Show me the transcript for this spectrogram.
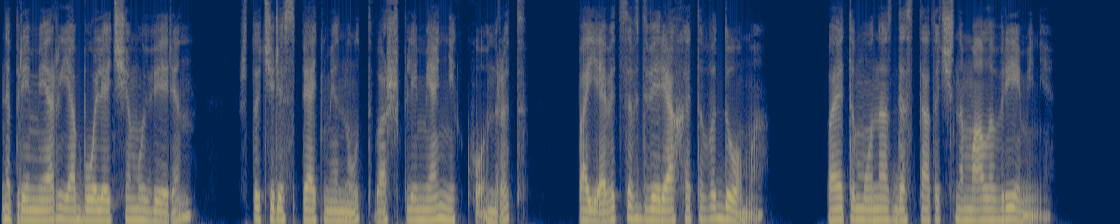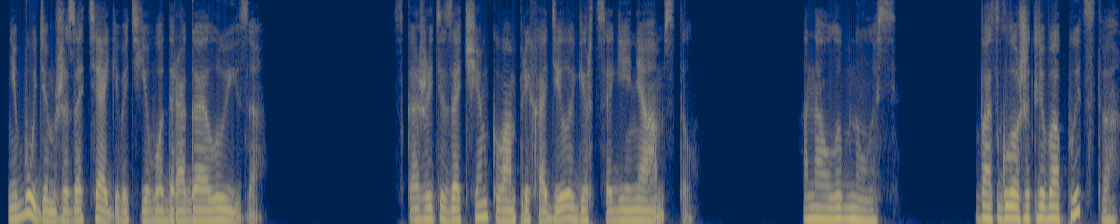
«Например, я более чем уверен, что через пять минут ваш племянник Конрад появится в дверях этого дома, поэтому у нас достаточно мало времени. Не будем же затягивать его, дорогая Луиза. Скажите, зачем к вам приходила герцогиня Амстел?» Она улыбнулась. «Вас гложет любопытство?»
